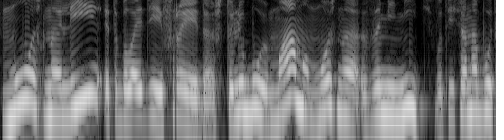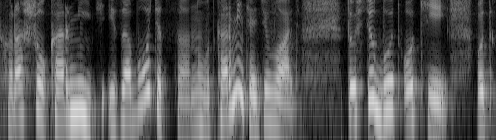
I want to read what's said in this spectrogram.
Можно ли, это была идея Фрейда, что любую маму маму можно заменить. Вот если она будет хорошо кормить и заботиться, ну вот кормить, одевать, то все будет окей. Вот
